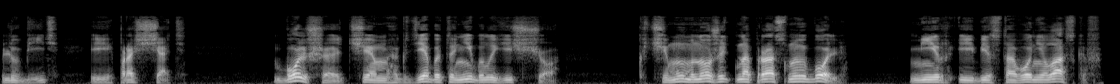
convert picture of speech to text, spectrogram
любить и прощать. Больше, чем где бы то ни было еще. К чему множить напрасную боль? Мир и без того не ласков.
